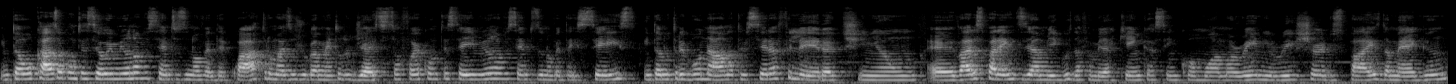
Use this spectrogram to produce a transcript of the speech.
Então, o caso aconteceu em 1994, mas o julgamento do Jesse só foi acontecer em 1996. Então, no tribunal, na terceira fileira, tinham é, vários parentes e amigos da família Kenka, assim como a Maureen e Richard, os pais da Megan.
